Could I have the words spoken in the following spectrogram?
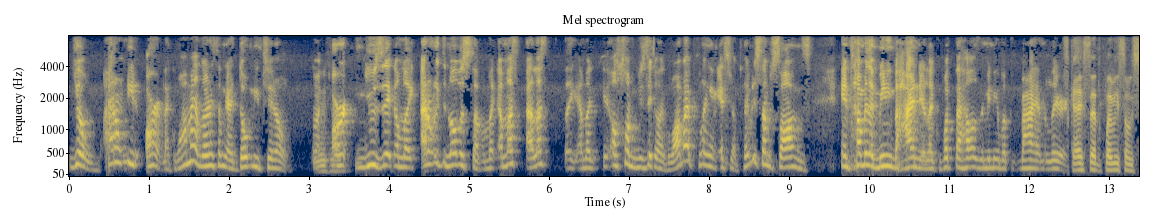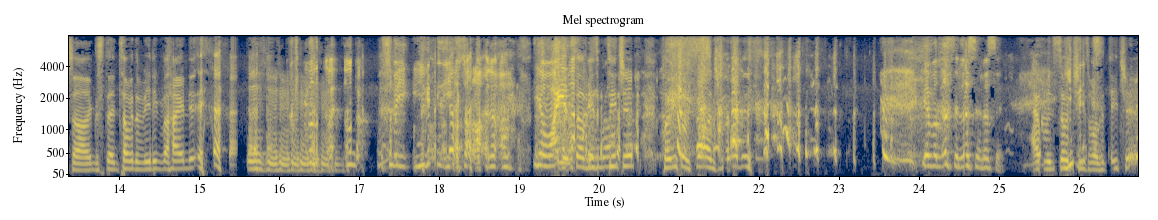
yo I don't need art like why am I learning something I don't need to know like Mhm. art, music. I'm like, I don't need to know this stuff. I'm like, unless, unless, like, I'm like, also music. I'm like, why am I playing an instrument? Play me some songs and tell me the meaning behind it. Like, what the hell is the meaning of what, behind the lyrics? This guy said, "Play me some songs." Then tell me the meaning behind it. So you, you guys, you, so, uh, uh, yo, why are you What's laughing, bro? teacher? Play me some songs. Yeah, but listen, listen, listen. I've been so You cheesy guys- as a teacher.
